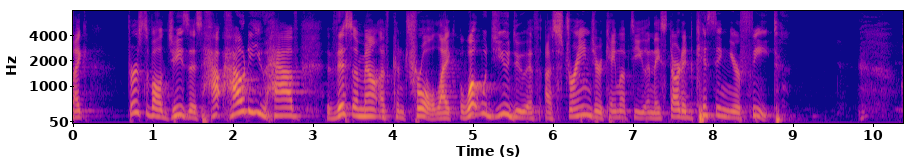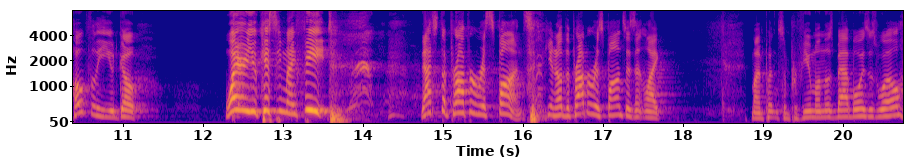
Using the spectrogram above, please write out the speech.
Like, first of all, Jesus, how, how do you have this amount of control? Like, what would you do if a stranger came up to you and they started kissing your feet? Hopefully, you'd go, Why are you kissing my feet? That's the proper response. You know, the proper response isn't like, Mind putting some perfume on those bad boys as well?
